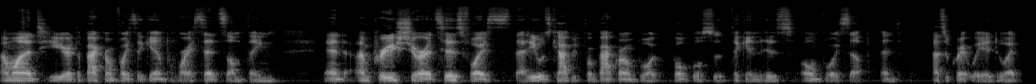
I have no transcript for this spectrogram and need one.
I wanted to hear the background voice again before I said something. And I'm pretty sure it's his voice that he was copied for background vo vocals to thicken his own voice up. And that's a great way to do it.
